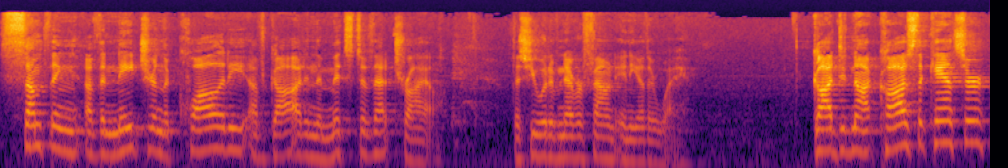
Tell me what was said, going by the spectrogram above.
something of the nature and the quality of God in the midst of that trial that she would have never found any other way. God did not cause the cancer,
